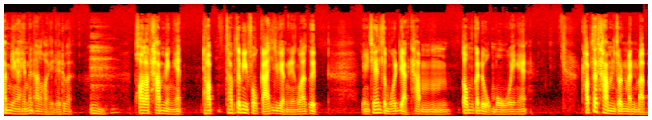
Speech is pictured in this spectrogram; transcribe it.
ทำยังไงให้มันอร่อยได้ด้วยอืมพอเราทำอย่างเงี้ยท็อปท็อปจะมีโฟกัสอยู่อย่างหนึ่งว่าคืออย่างเช่น สมมุติอยากทำต้มกระดูกหมูอย่างเงี้ยท็อปจะทำจนมันแบบ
